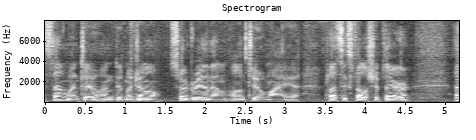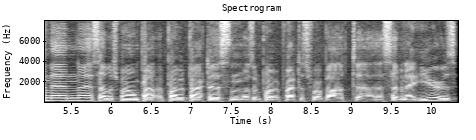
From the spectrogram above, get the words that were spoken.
Stan went to, and did my general surgery, and then on to my uh, plastics fellowship there. And then uh, established my own pri- private practice and was in private practice for about seven, eight years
